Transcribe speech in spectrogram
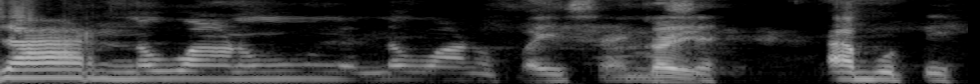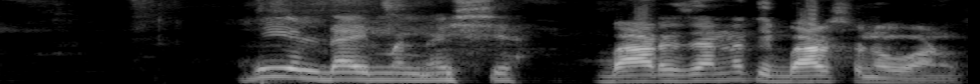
હજાર નવ્વાણું ને નવ્વાણું પૈસા ની છે. આ બુટ્ટી. રિયલ ડાયમંડ હશે. બાર હજાર નથી બારસો નવ્વાણું.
